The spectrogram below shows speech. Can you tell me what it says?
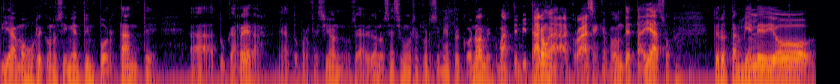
digamos, un reconocimiento importante a, tu carrera, a tu profesión. O sea, yo no sé si un reconocimiento económico. Bueno, te invitaron a, Croacia, que fue un detallazo, pero también le dio,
